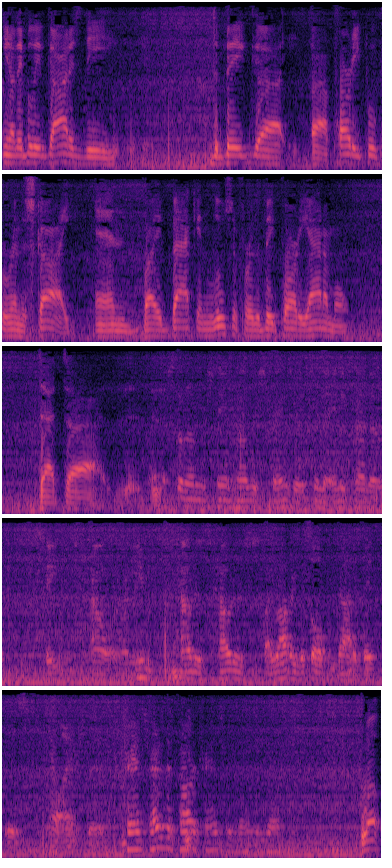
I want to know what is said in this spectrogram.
you know, they believe God is the the big uh, uh, party pooper in the sky, and by backing Lucifer, the big party animal, that. Uh, I just don't understand how this translates into any kind of Satan's power. I mean, how does how does by robbing the soul from God is, is how I understood it. Trans, how does the power transfer? Then, well,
